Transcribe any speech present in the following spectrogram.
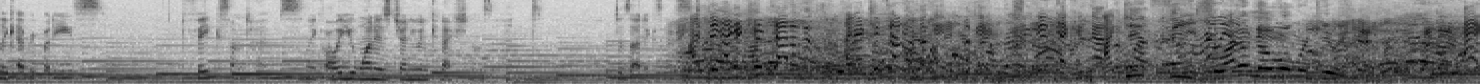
like everybody's fake sometimes. Like all you want is genuine connections does that exist? I think I get kicked out of it. I get kicked out of it. Okay, okay. She did get kicked out I the can't club. see, so I don't know what we're doing. Hey,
